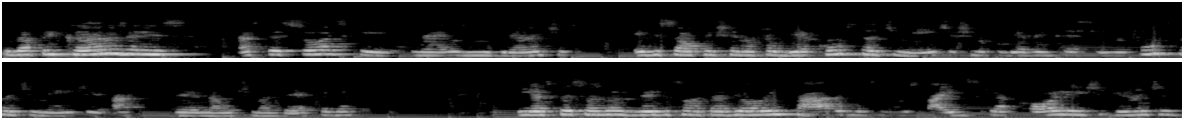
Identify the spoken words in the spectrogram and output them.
os africanos, eles, as pessoas que, né, os imigrantes, eles sofrem xenofobia constantemente, a xenofobia vem crescendo constantemente é, na última década. E as pessoas às vezes são até violentadas nesses nos países que acolhem grandes,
